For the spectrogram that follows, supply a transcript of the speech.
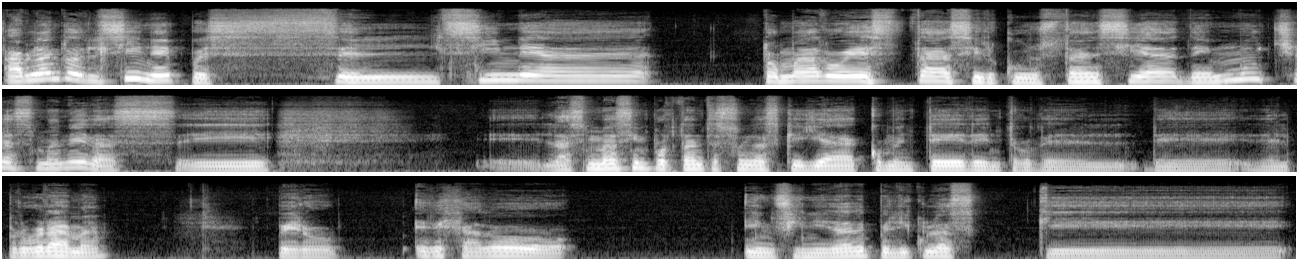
hablando del cine, pues el cine ha tomado esta circunstancia de muchas maneras. Eh, las más importantes son las que ya comenté dentro del programa, pero he dejado infinidad de películas que,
